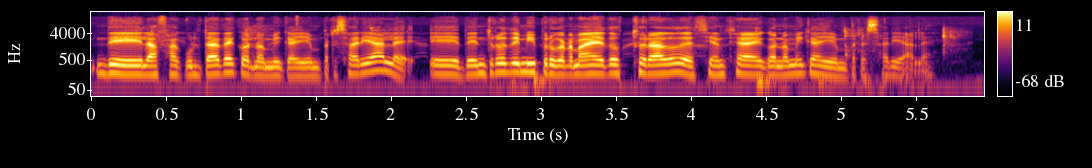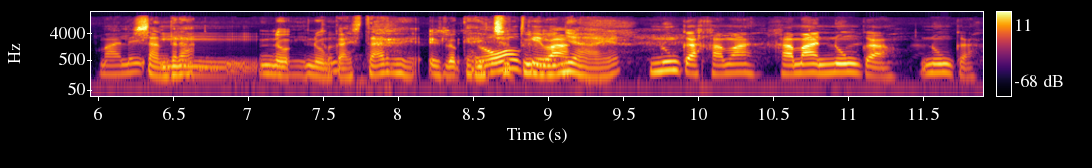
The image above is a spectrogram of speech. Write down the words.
de la Facultad de Económicas y Empresariales, eh, dentro de mi programa de doctorado de Ciencias Económicas y Empresariales. ¿Vale? Sandra, nunca es tarde, es lo que ha dicho tu niña, ¿eh? Nunca, jamás, jamás, nunca, nunca.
